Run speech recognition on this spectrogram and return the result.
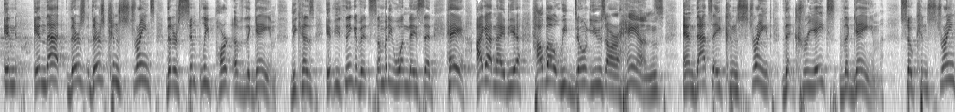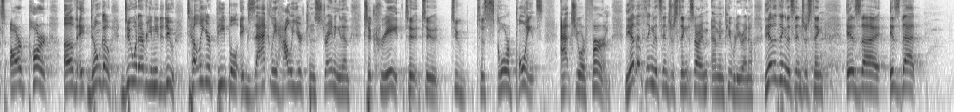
in in that there's there's constraints that are simply part of the game. Because if you think of it somebody one day said hey i got an idea. How about we don't use our hands? And that's a constraint that creates the game. So constraints are part of it. Don't go do whatever you need to do. Tell your people exactly how you're constraining them to create to to to to score points at your firm. The other thing that's interesting, sorry, I'm, I'm in puberty right now. The other thing that's interesting is uh, is that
